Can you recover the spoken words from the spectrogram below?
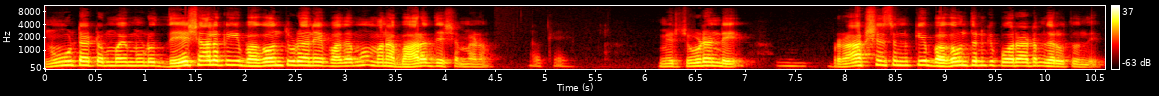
నూట తొంభై మూడు దేశాలకు ఈ భగవంతుడు అనే పదము మన భారతదేశం మేడం. ఓకే. మీరు చూడండి. రాక్షసునికి భగవంతునికి పోరాటం జరుగుతుంది.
